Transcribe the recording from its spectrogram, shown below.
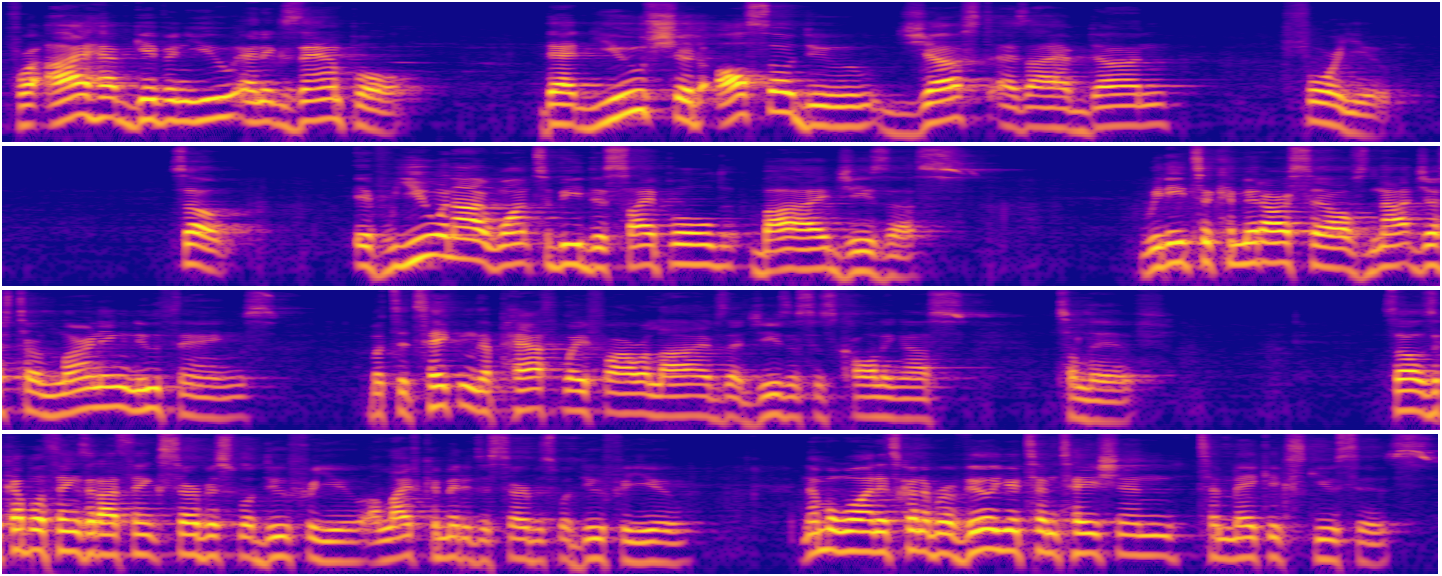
For I have given you an example that you should also do just as I have done for you. So, if you and I want to be discipled by Jesus, we need to commit ourselves not just to learning new things, but to taking the pathway for our lives that Jesus is calling us to live. So, there's a couple of things that I think service will do for you, a life committed to service will do for you. Number one, it's going to reveal your temptation to make excuses.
